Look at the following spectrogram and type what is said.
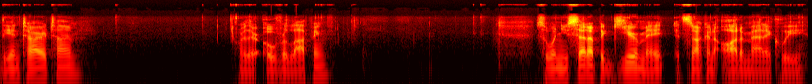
the entire time or they're overlapping. So when you set up a gear mate, it's not going to automatically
